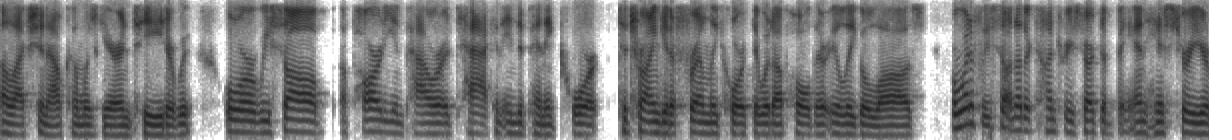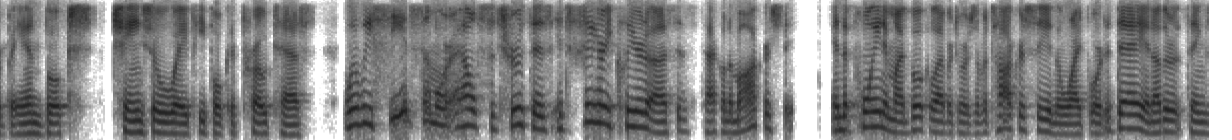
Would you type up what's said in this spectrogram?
election outcome was guaranteed, or we, or we saw a party in power attack an independent court to try and get a friendly court that would uphold their illegal laws? Or what if we saw another country start to ban history or ban books, change the way people could protest? When we see it somewhere else, the truth is it's very clear to us that it's an attack on democracy. And the point in my book, Laboratories of Autocracy, and the whiteboard today, and other things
